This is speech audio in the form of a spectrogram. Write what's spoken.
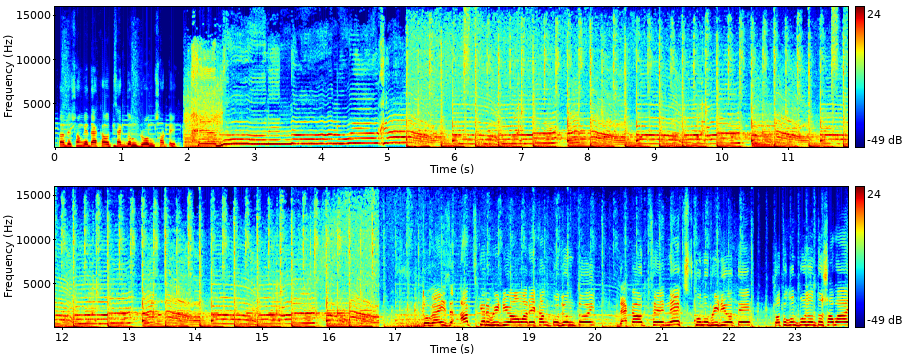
আপনাদের সঙ্গে দেখা হচ্ছে একদম ড্রোন শটে তো গাইজ আজকের ভিডিও আমার এখান পর্যন্তই। দেখা হচ্ছে নেক্সট কোনো ভিডিওতে ততক্ষণ পর্যন্ত সবাই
